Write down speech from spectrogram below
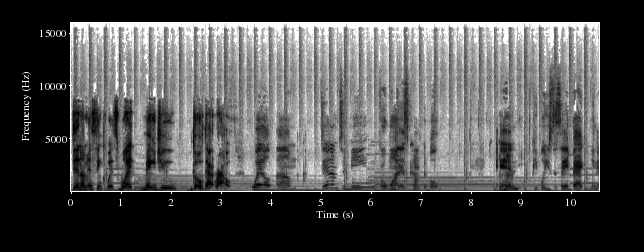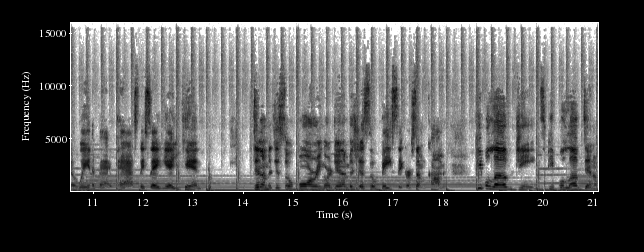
denim and sequins. What made you go that route? Well, um denim to me for one is comfortable. And mm-hmm. people used to say back, you know, way in the back past, they say, yeah, you can't denim is just so boring or denim is just so basic or something common people love jeans, people love denim,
